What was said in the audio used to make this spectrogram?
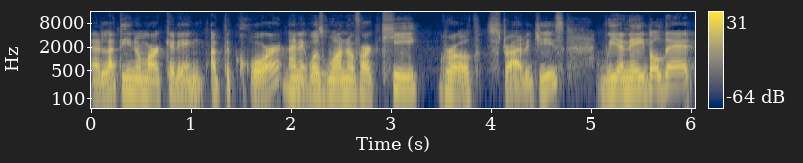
uh, Latino marketing at the core, mm-hmm. and it was one of our key growth strategies. We enabled it,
